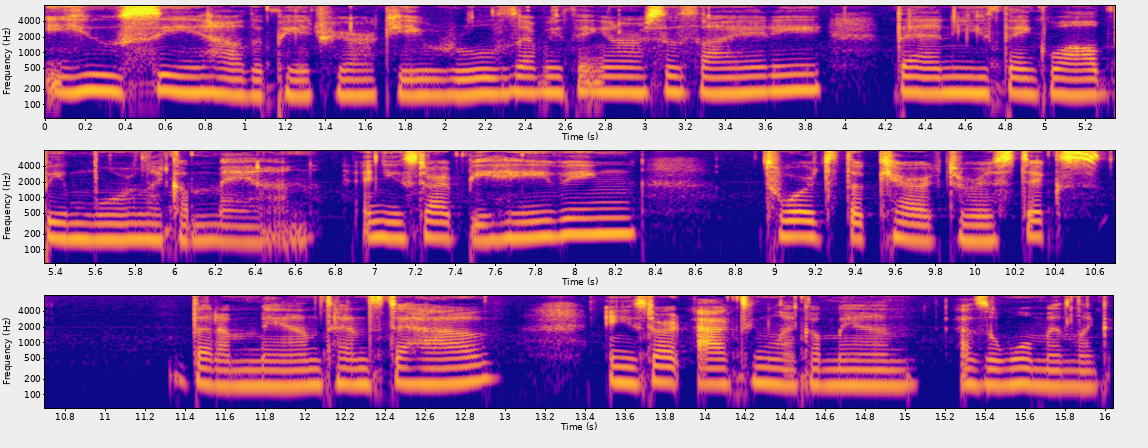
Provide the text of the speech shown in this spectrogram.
you see how the patriarchy rules everything in our society, then you think, well, I'll be more like a man. And you start behaving towards the characteristics that a man tends to have. And you start acting like a man as a woman. Like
